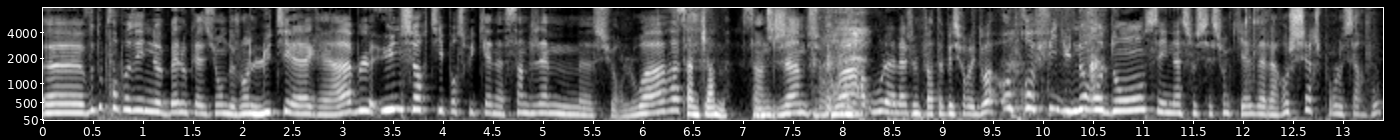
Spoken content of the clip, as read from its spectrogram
Euh, vous nous proposez une belle occasion de joindre l'utile à l'agréable. Une sortie pour ce week-end à Saint-Gem-sur-Loire. Saint-Jam. Saint-Jam-sur-Loire. Ouh là là, je vais me faire taper sur les doigts. Au profit du Neurodon. C'est une association qui aide à la recherche pour le cerveau.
